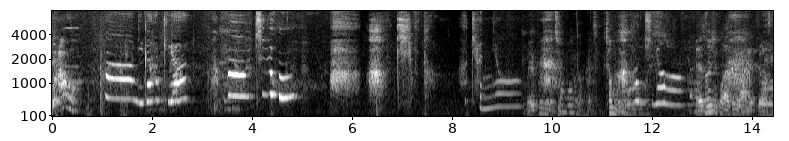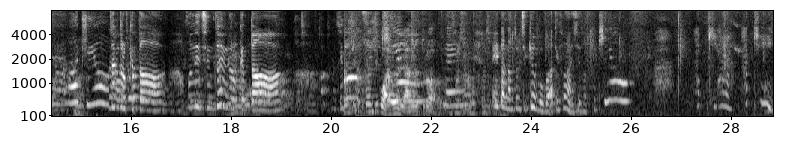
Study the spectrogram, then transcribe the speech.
와우 아, 네가 하키야? 아, 귀여워. 아, 귀엽다. 하키 안녕. 외부인은 처음 보는 거 아니야? 처음 보는 거 아, 귀여워. 내 손 씻고 와서 이 안에 들어가. 아, 귀여워. 진짜 힘들었겠다. 언니 진짜 힘들었겠다. 손 씻고 와서 이 안으로 들어와 봐. 네. 일단 난 좀 지켜보고 아직 손 안 씻었어. 귀여워. 하키야, 하키.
